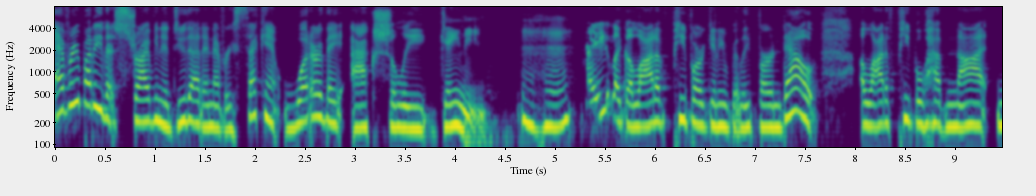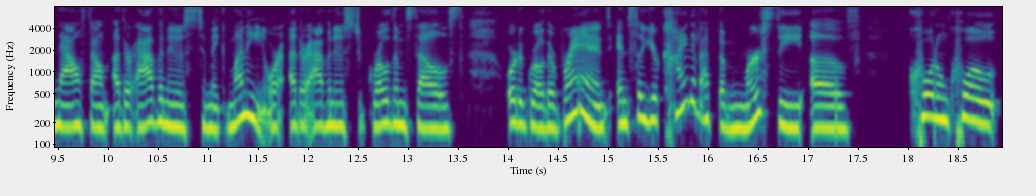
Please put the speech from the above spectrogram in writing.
everybody that's striving to do that in every second, what are they actually gaining? Mm-hmm. Right? Like a lot of people are getting really burned out. A lot of people have not now found other avenues to make money or other avenues to grow themselves or to grow their brand. And so you're kind of at the mercy of quote unquote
